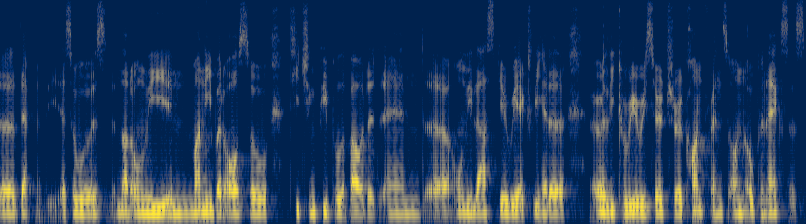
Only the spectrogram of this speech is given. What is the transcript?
uh, definitely. So it's not only in money, but also teaching people about it. And uh, only last year, we actually had a early career researcher conference on open access.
